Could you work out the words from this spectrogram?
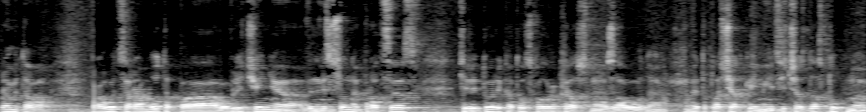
Кроме того, проводится работа по вовлечению в инвестиционный процесс территории Котовского лакокрасочного завода. Эта площадка имеет сейчас доступную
